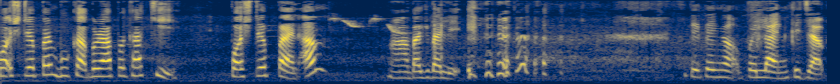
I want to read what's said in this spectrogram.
Porch depan buka berapa kaki? Porch depan. Am? Ha, bagi balik. Kita tengok pelan kejap.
